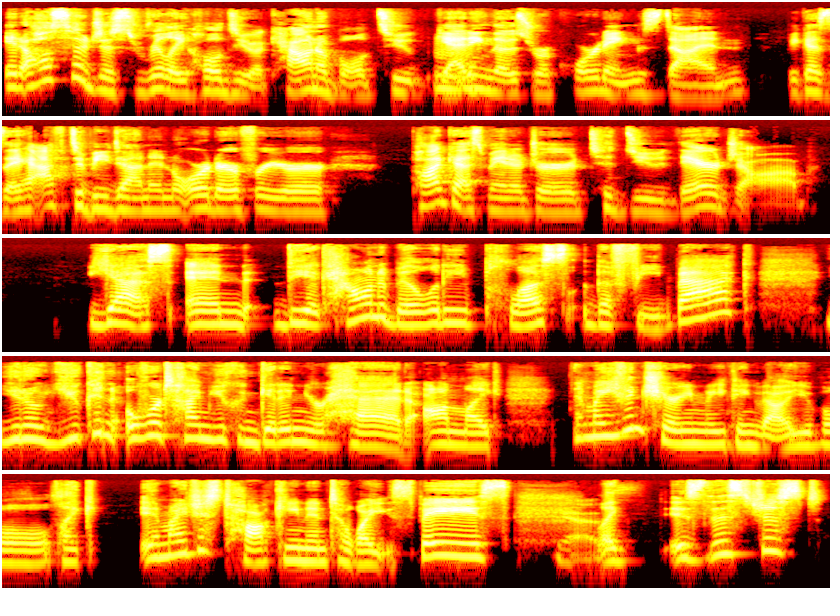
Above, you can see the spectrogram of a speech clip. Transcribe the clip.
it also just really holds you accountable to mm-hmm. getting mm-hmm. those recordings done because they have to be done in order for your podcast manager to do their job Yes. And the accountability plus the feedback, you know, you can over time, you can get in your head on like, am I even sharing anything valuable? Like, am I just talking into white space? Yes. Like, is this just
